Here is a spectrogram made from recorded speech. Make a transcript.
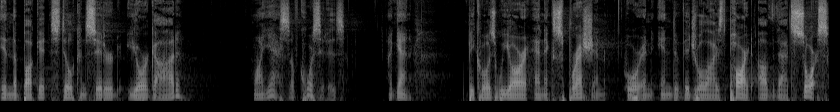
in the bucket still considered your God? Why, yes, of course it is. Again, because we are an expression or an individualized part of that source.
